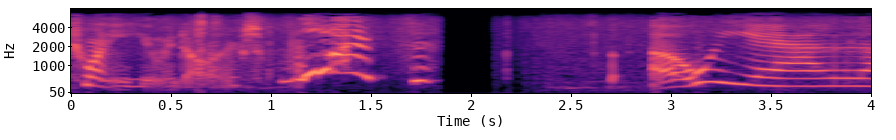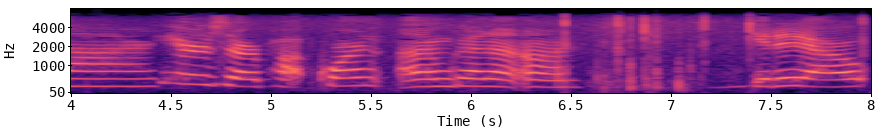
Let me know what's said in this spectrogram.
20 human dollars. What? Oh yeah, large. Here's our popcorn. I'm gonna um get it out.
